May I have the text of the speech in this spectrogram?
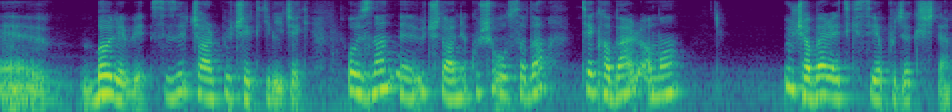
e, böyle bir sizi çarpı 3 etkileyecek. O yüzden 3 e, tane kuş olsa da tek haber ama 3 haber etkisi yapacak işte.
